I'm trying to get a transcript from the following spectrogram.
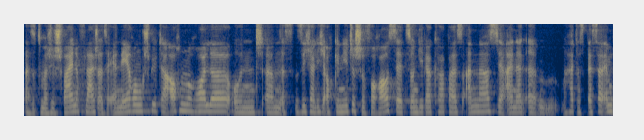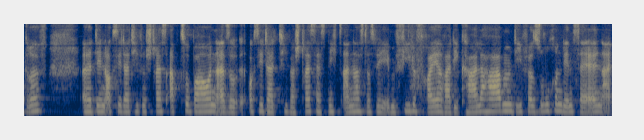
also zum Beispiel Schweinefleisch, also Ernährung spielt da auch eine Rolle und ähm, ist sicherlich auch genetische Voraussetzungen. Jeder Körper ist anders. Der eine ähm, hat das besser im Griff, äh, den oxidativen Stress abzubauen. Also oxidativer Stress heißt nichts anderes, dass wir eben viele freie Radikale haben, die versuchen, den Zellen äh,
